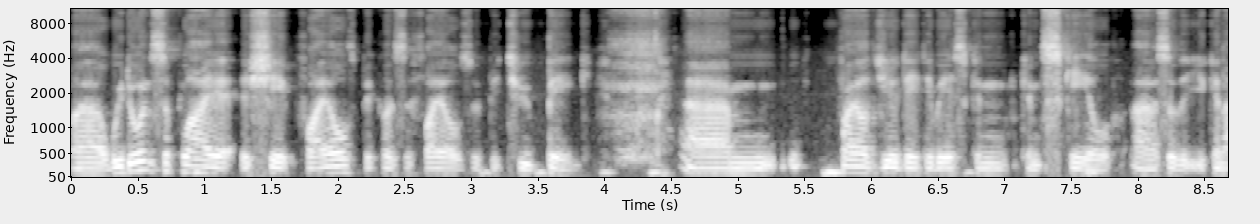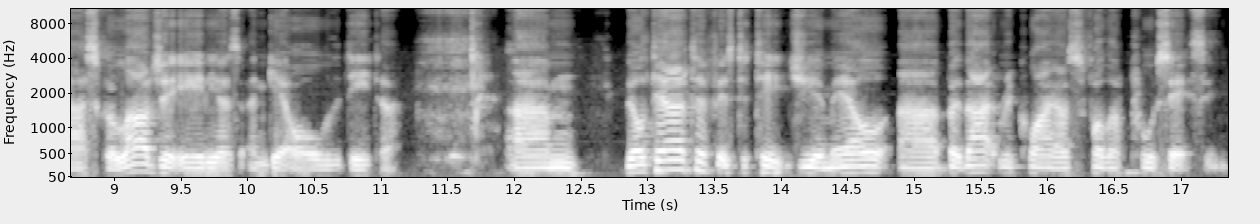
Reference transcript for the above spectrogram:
Uh, we don't supply it as shape files because the files would be too big. Um, file geodatabase can, can scale uh, so that you can ask for larger areas and get all the data. Um, the alternative is to take GML, uh, but that requires further processing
